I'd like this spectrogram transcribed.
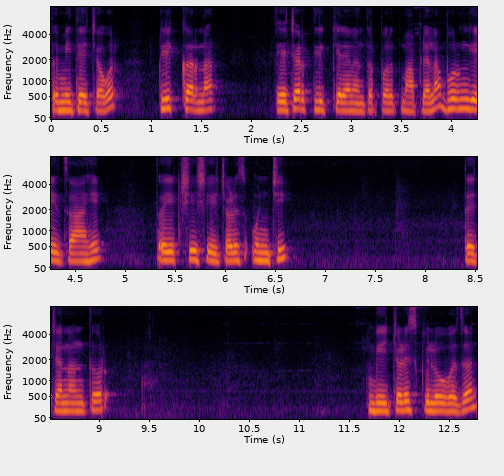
तर मी त्याच्यावर क्लिक करणार. याच्यावर क्लिक केल्यानंतर परत मग आपल्याला भरून घ्यायचं आहे. तर एकशे शेहेचाळीस उंची. त्याच्यानंतर बेचाळीस किलो वजन.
